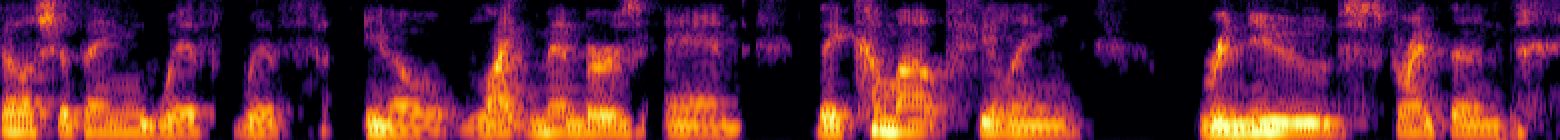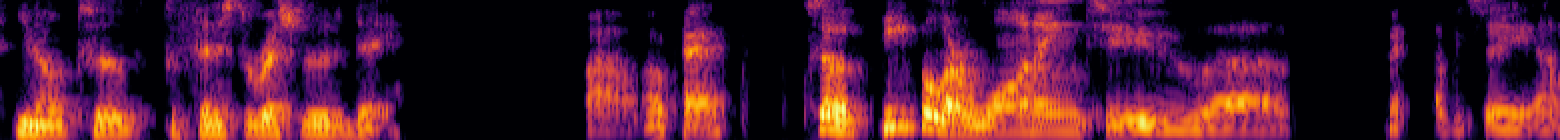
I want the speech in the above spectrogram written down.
fellowshipping with with you know like members, and they come out feeling renewed, strengthened, you know, to to finish the rest of the day. Wow. Okay. So if people are wanting to, uh, I would say, I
